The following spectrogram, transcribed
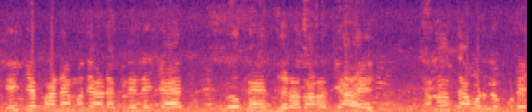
हे जे पाण्यामध्ये अडकलेले जे आहेत लोक आहेत घरदार जे आहेत त्यांना ताबडतोब कुठे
